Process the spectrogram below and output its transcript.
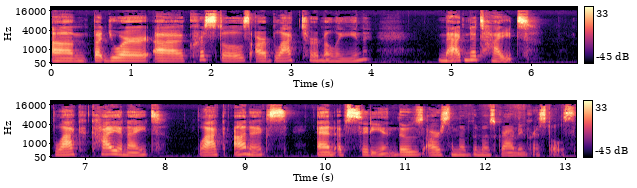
Um, but your uh, crystals are black tourmaline, magnetite, black kyanite, black onyx, and obsidian. Those are some of the most grounding crystals.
